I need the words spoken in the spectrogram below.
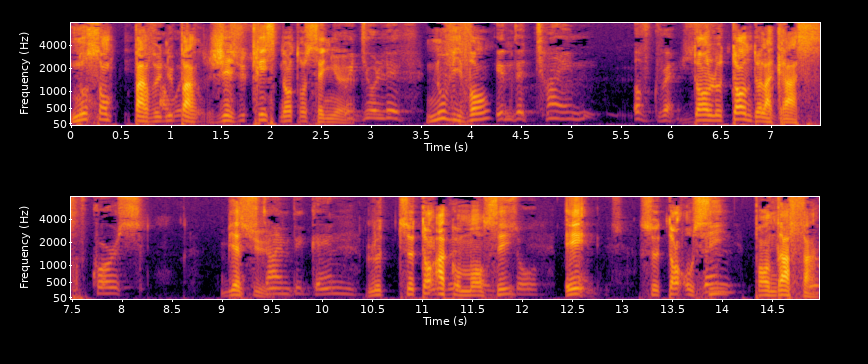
nous sont parvenues par Jésus-Christ notre Seigneur. Nous vivons dans le temps de la grâce. Bien sûr, le, ce temps a commencé et ce temps aussi prendra fin.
